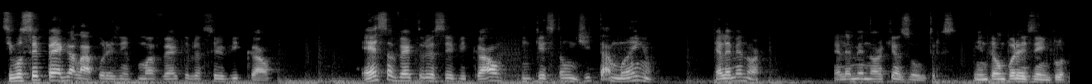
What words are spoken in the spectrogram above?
Se você pega lá, por exemplo, uma vértebra cervical, essa vértebra cervical, em questão de tamanho, ela é menor ela é menor que as outras. Então, por exemplo,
